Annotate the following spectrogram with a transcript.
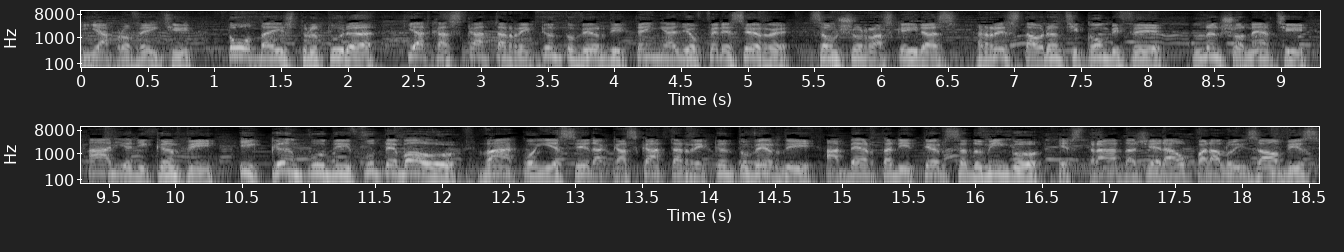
E aproveite toda a estrutura que a Cascata Recanto Verde tem a lhe oferecer. São churrasqueiras, restaurante com buffet, lanchonete, área de camping e campo de futebol. Vá conhecer a Cascata Recanto Verde, aberta de terça a domingo, Estrada Geral para Luiz Alves,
